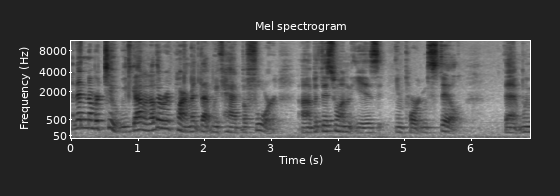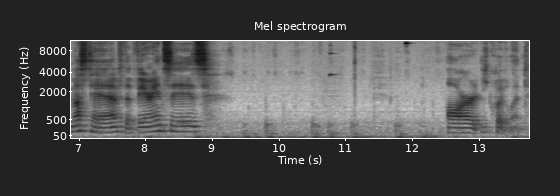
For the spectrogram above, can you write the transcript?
And then number two, we've got another requirement that we've had before, uh, but this one is important still, that we must have the variances are equivalent.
